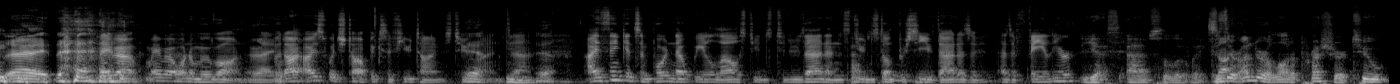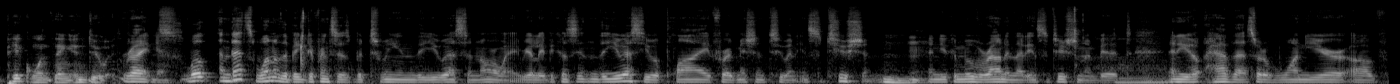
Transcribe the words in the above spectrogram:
Right. right. maybe I, maybe I want to move on. Right. But I, I switched topics a few times too, Yeah. and uh, yeah. I think it's important that we allow students to do that, and students don't perceive that as a as a failure. Yes, absolutely. Because So- they're under a lot of pressure to pick one thing and do it. Right. Yes. Well, and that's one of the big differences between the U.S. and Norway, really, because in the U.S. you apply for admission to an institution, Mm. and you can move around in that institution a bit, and you have that sort of one year of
